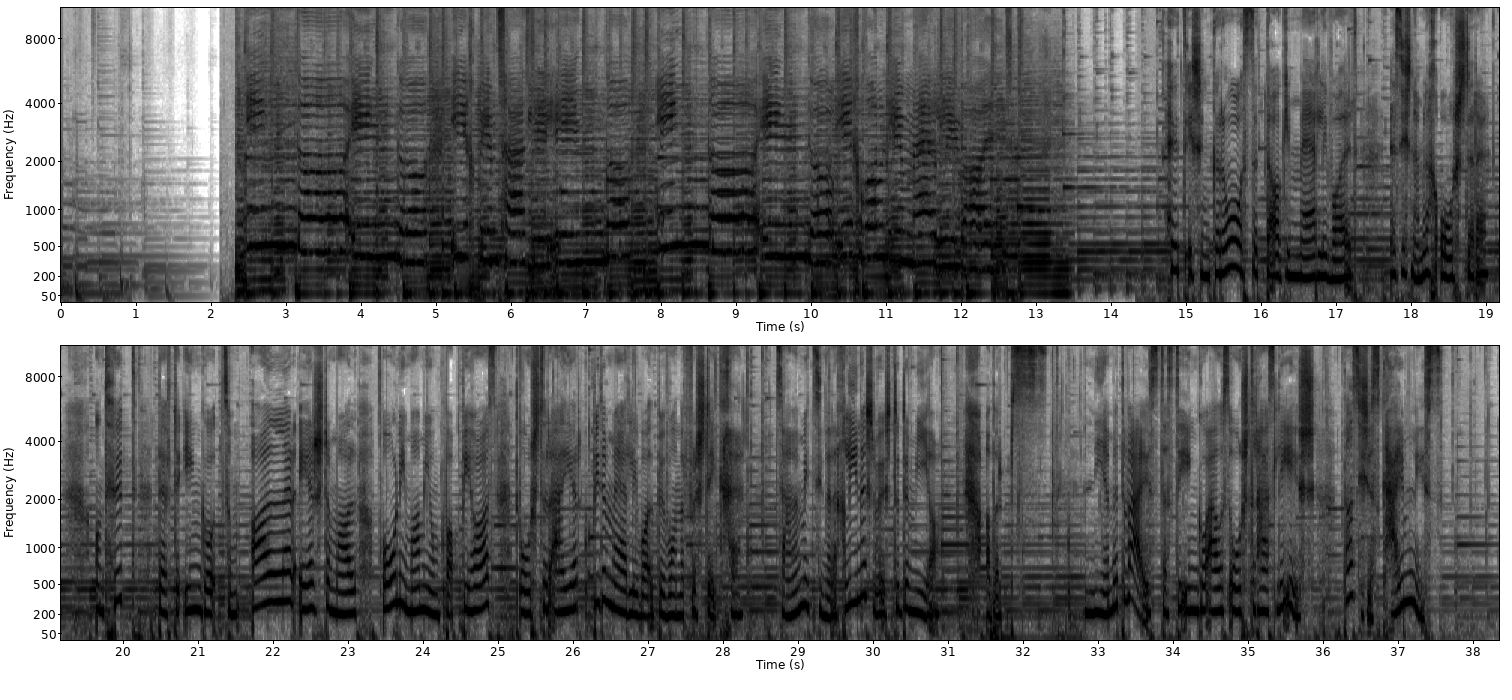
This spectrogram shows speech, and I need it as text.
Heute ist ein grosser Tag im Märliwald. Es ist nämlich Ostern. Und heute darf der Ingo zum allerersten Mal ohne Mami und Papi Has die Ostereier bei den Märliwaldbewohnern verstecken. Zusammen mit seiner kleinen Schwester der Mia. Aber psst, niemand weiß, dass der Ingo auch ein Osterhäsli ist. Das ist ein Geheimnis.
